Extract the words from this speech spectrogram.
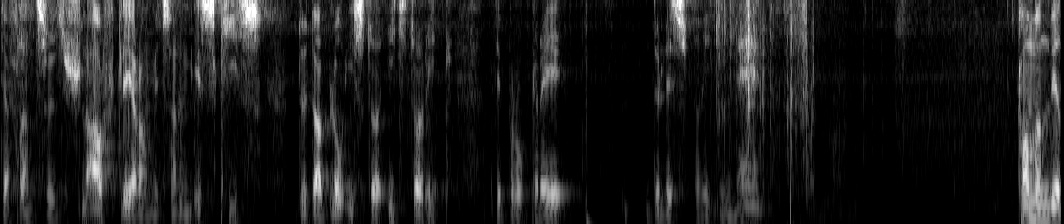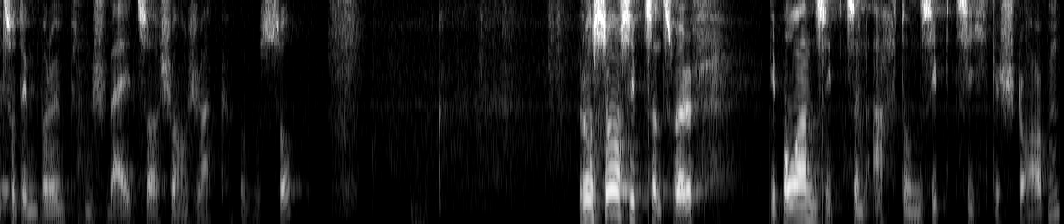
der französischen Aufklärung mit seinem Esquisse de Tableau historique de Progrès de l'esprit humain. Kommen wir zu dem berühmten Schweizer Jean-Jacques Rousseau. Rousseau 1712 geboren, 1778 gestorben.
